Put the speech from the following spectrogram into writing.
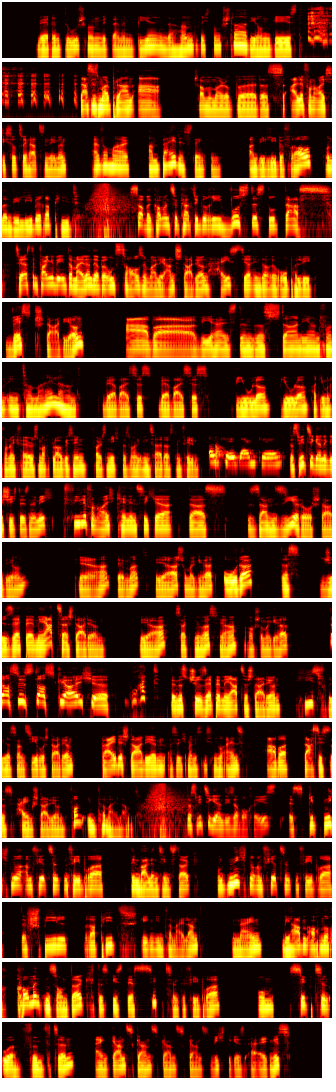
während du schon mit deinem Bier in der Hand Richtung Stadion gehst. Das ist mal Plan A. Schauen wir mal, ob äh, das alle von euch sich so zu Herzen nehmen. Einfach mal an beides denken. An die liebe Frau und an die liebe Rapid. So, wir kommen zur Kategorie Wusstest du das? Zuerst empfangen wir Inter Mailand, der bei uns zu Hause im Allianzstadion heißt ja in der Europa League Weststadion. Aber wie heißt denn das Stadion von Inter Mailand? Wer weiß es? Wer weiß es? Bueller, Bueller. Hat jemand von euch Ferris macht blau gesehen? Falls nicht, das war ein Insider aus dem Film. Okay, danke. Das Witzige an der Geschichte ist nämlich, viele von euch kennen sicher das San Siro Stadion. Ja, dämmert. Ja, schon mal gehört. Oder das Giuseppe Meazza Stadion. Ja, sagt mir was. Ja, auch schon mal gehört. Das ist das Gleiche. What? Denn das Giuseppe Meazza Stadion hieß früher San Siro Stadion. Beide Stadien, also ich meine, es ist ja nur eins, aber das ist das Heimstadion von Inter Mailand. Das Witzige an dieser Woche ist, es gibt nicht nur am 14. Februar den Valentinstag und nicht nur am 14. Februar das Spiel Rapid gegen Inter Mailand. Nein, wir haben auch noch kommenden Sonntag, das ist der 17. Februar, um 17.15 Uhr ein ganz, ganz, ganz, ganz wichtiges Ereignis,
